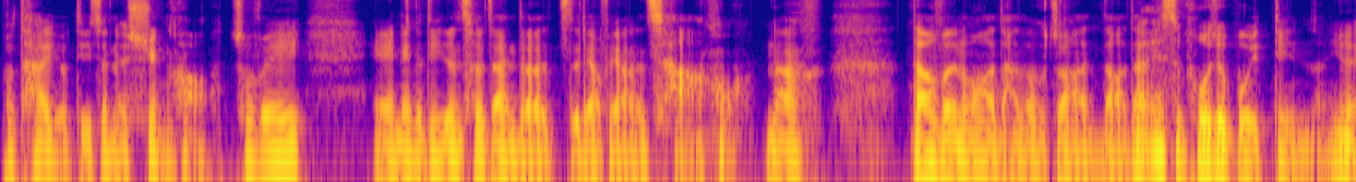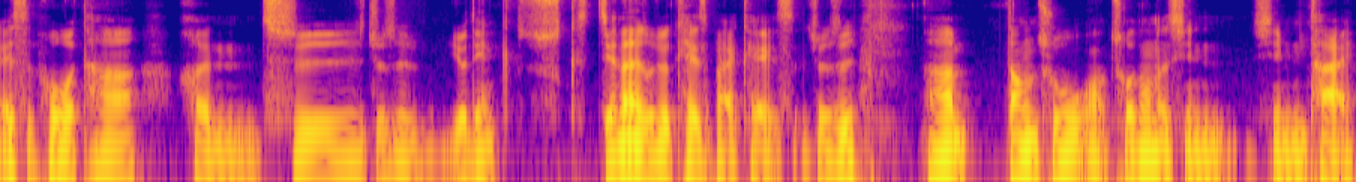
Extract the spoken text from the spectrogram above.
不太有地震的讯号，除非诶那个地震车站的资料非常的差哈，那大部分的话它都抓得到，但 S 坡就不一定了，因为 S 坡它。很吃，就是有点简单来说，就 case by case，就是它当初哦错动的形形态，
